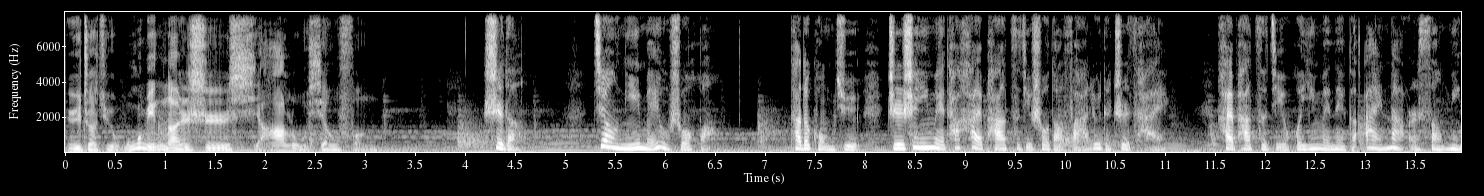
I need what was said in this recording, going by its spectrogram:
与这具无名男尸狭路相逢。是的，教尼没有说谎。他的恐惧只是因为他害怕自己受到法律的制裁，害怕自己会因为那个艾娜而丧命，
